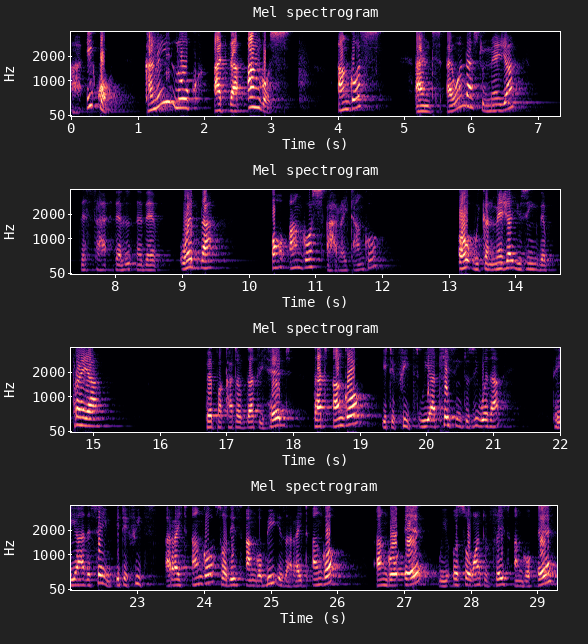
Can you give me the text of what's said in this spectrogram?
are equal. Can we look at the angles? Angles, and I want us to measure the, the, the, whether all angles are right angle. Or we can measure using the prayer paper cutout that we had. That angle it fits. We are tracing to see whether they are the same. It fits a right angle. So this angle b is a right angle. Angle a we also want to trace angle a.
